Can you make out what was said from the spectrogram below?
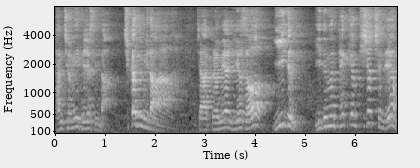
당첨이 되셨습니다. 축하드립니다. 자, 그러면 이어서 2등. 2등은 택견 티셔츠인데요.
